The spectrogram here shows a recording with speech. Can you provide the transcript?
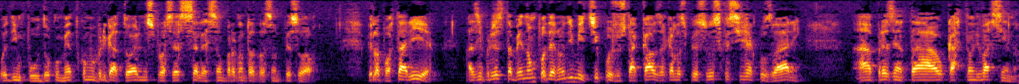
ou de impor o documento como obrigatório nos processos de seleção para contratação do pessoal. Pela portaria, as empresas também não poderão demitir por justa causa aquelas pessoas que se recusarem a apresentar o cartão de vacina.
